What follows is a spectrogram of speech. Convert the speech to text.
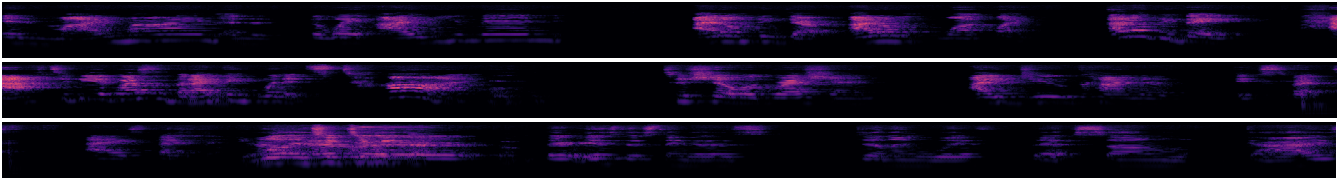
in my mind and the, the way I view men, I don't think they're I don't want like I don't think they have to be aggressive, but I Mhm. think when it's time Mhm. to show aggression, I do kind of expect I expect it. Well, and see, to me- However, there is this thing that's dealing with that some guys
